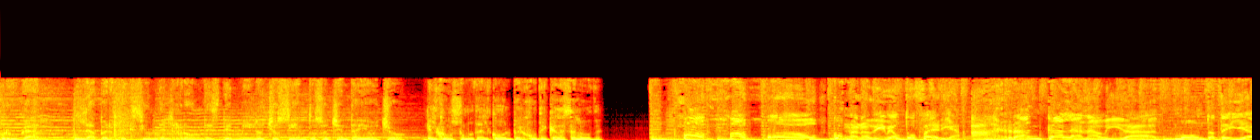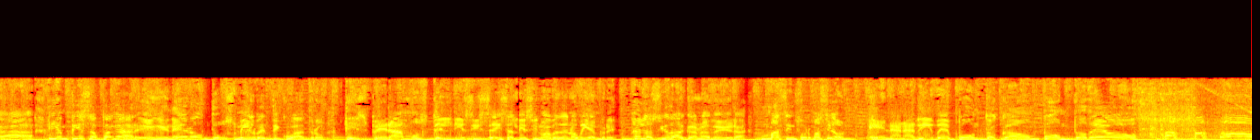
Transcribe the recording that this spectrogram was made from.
Brugal, la perfección del ron desde 1888. El consumo de alcohol perjudica la salud. ¡Oh, oh, oh! Con Anadive Autoferia, arranca la Navidad. Móntate ya y empieza a pagar en enero 2024. Te esperamos del 16 al 19 de noviembre en la ciudad ganadera. Más información en anadive.com.do. ¡Oh!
